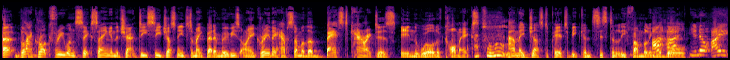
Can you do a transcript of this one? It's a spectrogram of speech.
Uh, BlackRock316 saying in the chat, DC just needs to make better movies. I agree. They have some of the best characters in the world of comics. Absolutely. And they just appear to be consistently fumbling the I- ball. I, you know, I,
